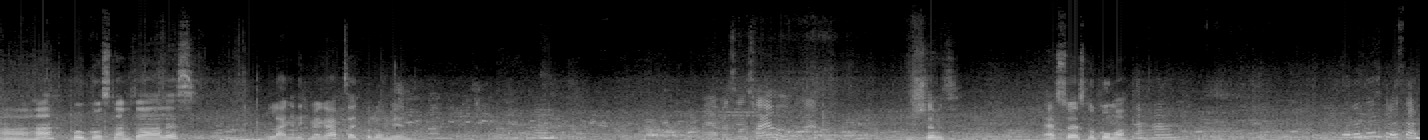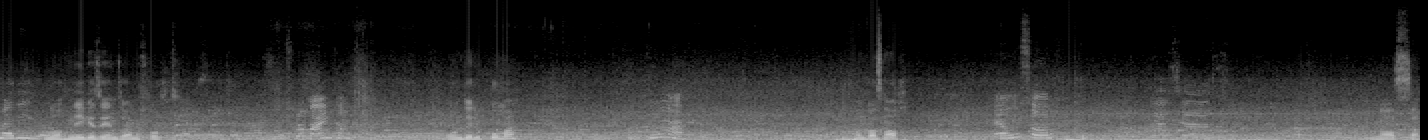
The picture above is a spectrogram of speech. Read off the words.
Aha, Jugos Naturales. Lange nicht mehr gehabt seit Kolumbien. É, vocês só errou, né? Das stimmt. Esto es Lucuma. Amarillo. Noch nie gesehen so eine Frucht. Und die Lucuma? Uma Und was noch? é um só. Nossa.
